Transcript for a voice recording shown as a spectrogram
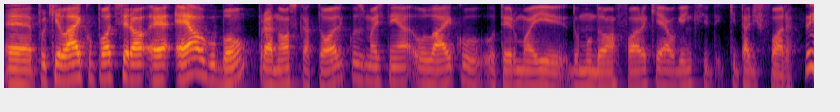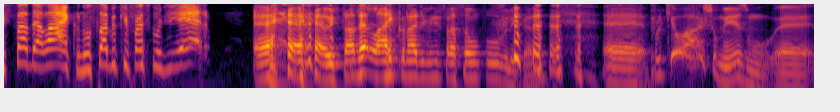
É, porque laico pode ser é, é algo bom para nós católicos, mas tem a, o laico, o termo aí do mundão afora, que é alguém que, se, que tá de fora. O Estado é laico, não sabe o que faz com o dinheiro. É, o Estado é laico na administração pública. Né? É, porque eu acho mesmo, é,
